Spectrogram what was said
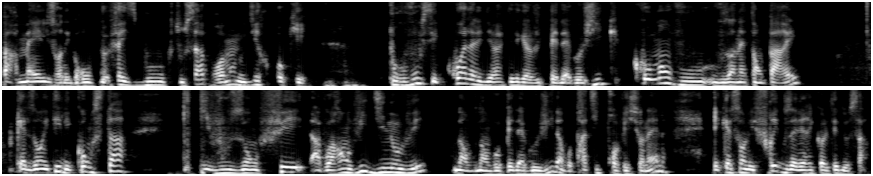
par mail sur des groupes Facebook, tout ça, pour vraiment nous dire, OK, pour vous, c'est quoi la liberté pédagogique? Comment vous vous en êtes emparé? Quels ont été les constats qui vous ont fait avoir envie d'innover dans, dans, vos pédagogies, dans vos pratiques professionnelles, et quels sont les fruits que vous avez récoltés de ça?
